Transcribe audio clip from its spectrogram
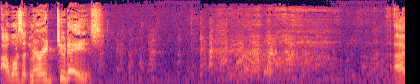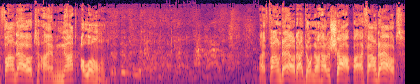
I wasn't married two days. I found out I am not alone. I found out I don't know how to shop. I found out.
